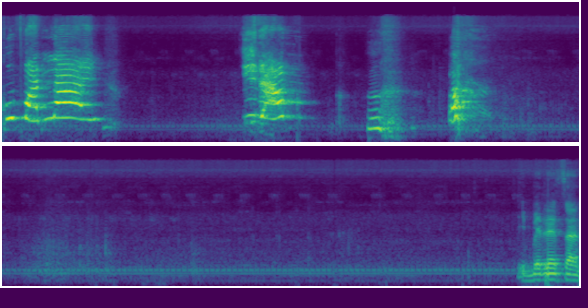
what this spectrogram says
กูฝันลายอีดสิเป็นได้สัน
